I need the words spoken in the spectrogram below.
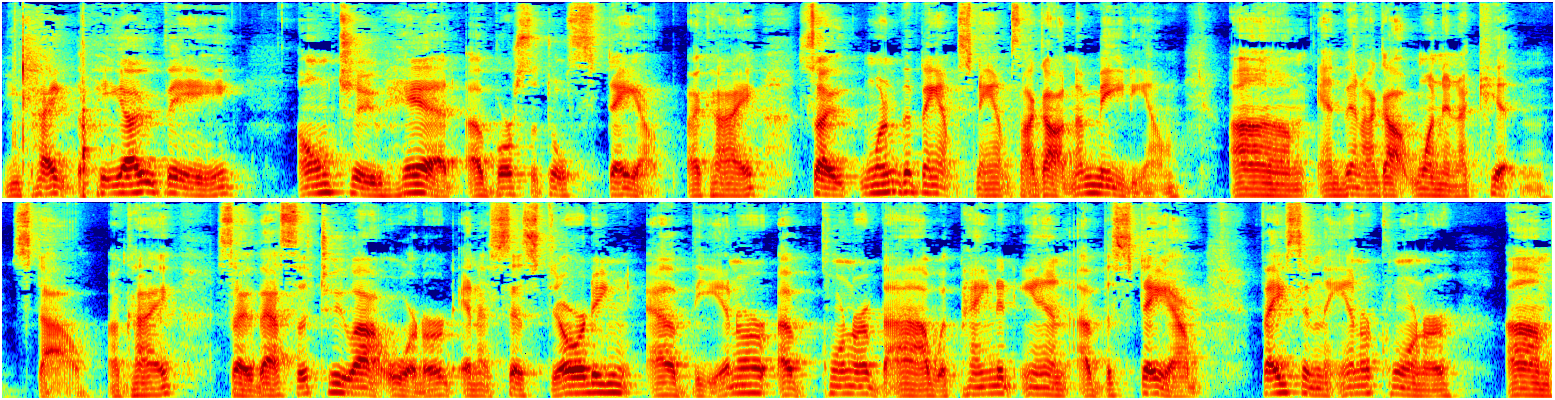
You paint the POV onto head a versatile stamp, okay? So one of the vamp stamps I got in a medium, um, and then I got one in a kitten style, okay? So that's the two I ordered, and it says starting of the inner of corner of the eye with painted end of the stamp facing the inner corner um,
